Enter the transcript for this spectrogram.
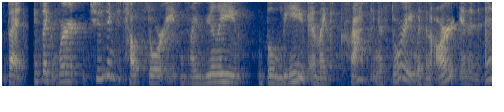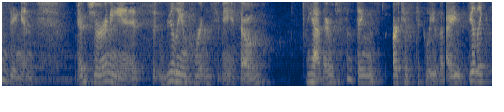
but it's like we're choosing to tell stories and so i really believe in like crafting a story with an arc and an ending and a journey. It's really important to me. So yeah there are just some things artistically that i feel like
